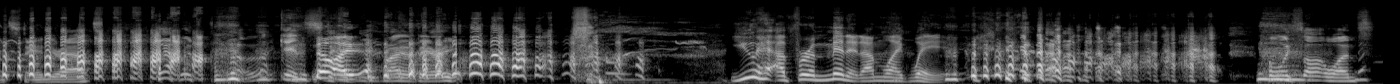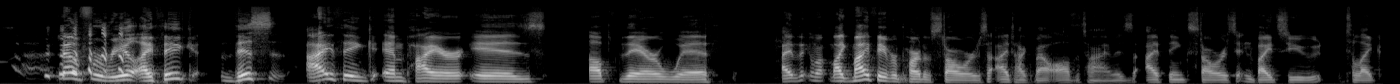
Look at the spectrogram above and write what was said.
Can't stand your ass. I can't stand No, I- you, Bryan Barry. You have for a minute. I'm like, wait. Only saw it once. no, for real. I think this. I think Empire is up there with. I think like my favorite part of Star Wars. I talk about all the time is I think Star Wars invites you to like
